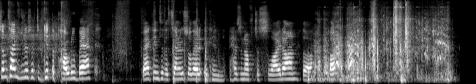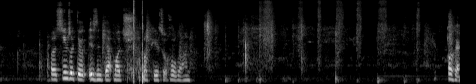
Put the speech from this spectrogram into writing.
Sometimes you just have to get the powder back back into the center so that it can has enough to slide on the puck. But it seems like there isn't that much up here, so hold on. Okay.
